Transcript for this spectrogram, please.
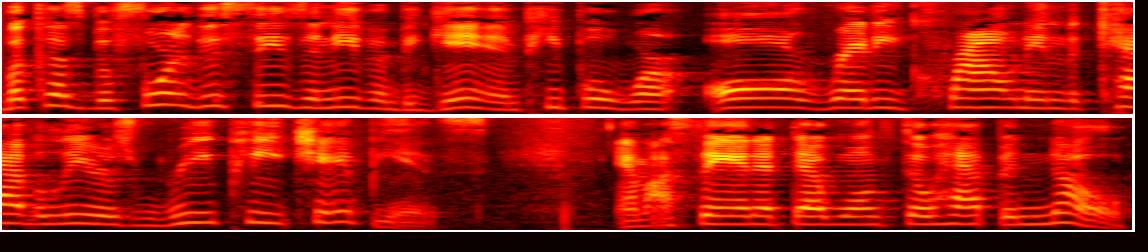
Because before this season even began, people were already crowning the Cavaliers repeat champions. Am I saying that that won't still happen? No.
